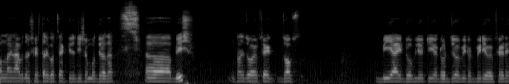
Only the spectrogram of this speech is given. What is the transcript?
অনলাইন আবেদন শেষ তারিখ হচ্ছে একত্রিশ ডিসেম্বর দুই হাজার বিশ। তাদের যে website jobs BI BIWTA dot GOV dot BD ওয়েবসাইটে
